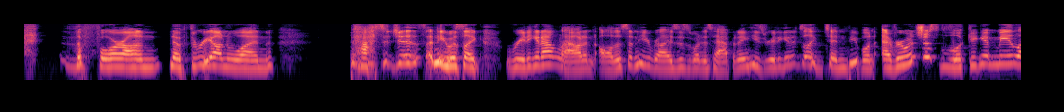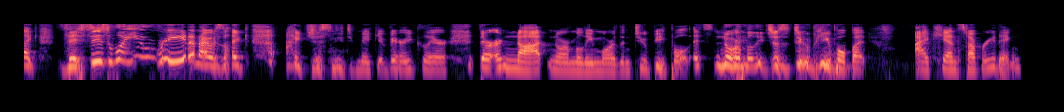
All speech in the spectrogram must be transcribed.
the four on no three on one passages and he was like reading it out loud and all of a sudden he realizes what is happening. He's reading it to like 10 people and everyone's just looking at me like this is what you read? And i was like i just need to make it very clear there are not normally more than two people. It's normally just two people but i can't stop reading.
